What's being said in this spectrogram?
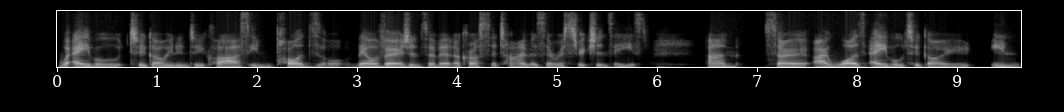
were able to go in and do class in pods, or there were versions of it across the time as the restrictions eased. Um, so I was able to go in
